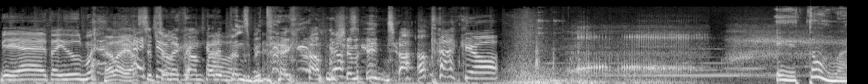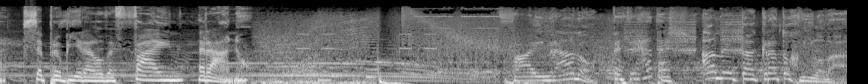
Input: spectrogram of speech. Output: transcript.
Je, tady to bude. Hele, já si přenechám tady ten zbytek a můžeme jít dál. Tak jo. I tohle se probíralo ve Fine ráno. Fajn ráno. Petr Hataš. Aneta Kratochvílová.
